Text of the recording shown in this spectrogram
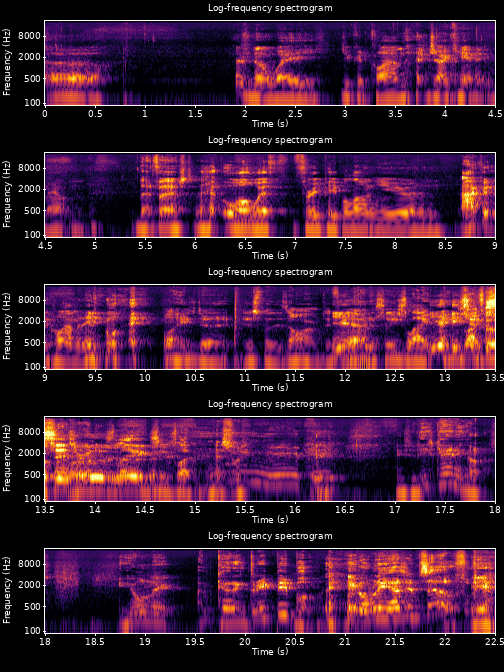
Uh, there's no way you could climb that gigantic mountain. That fast. well, with three people on you, and I couldn't climb it anyway. Well, he's doing it just with his arms. If you Yeah. notice, he's like Yeah, he's, he's like scissoring his legs. He's like, He said, he's gaining on us. He only, I'm carrying three people. He only has himself. Yeah.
